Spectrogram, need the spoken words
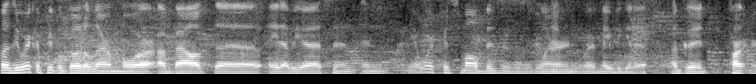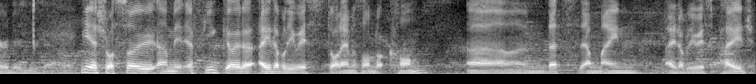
Fuzzy, where can people go to learn more about uh, AWS and, and you know, where can small businesses learn where maybe to get a, a good partner to use that? Yeah, sure. So um, if you go to aws.amazon.com, um, that's our main AWS page.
